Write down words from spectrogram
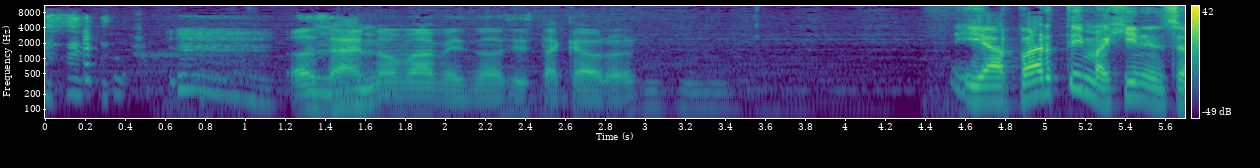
o sea, no mames, no, sí está cabrón. Y aparte, imagínense,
